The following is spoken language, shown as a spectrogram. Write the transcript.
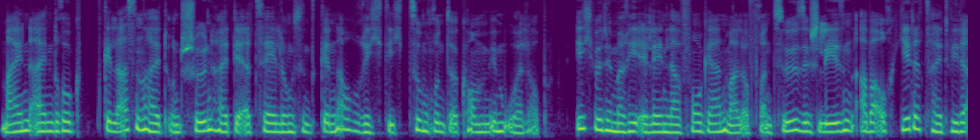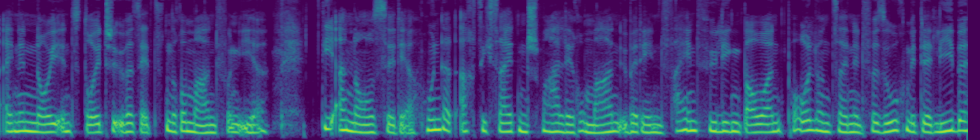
Mein Eindruck, Gelassenheit und Schönheit der Erzählung sind genau richtig zum Runterkommen im Urlaub. Ich würde Marie-Hélène Lafont gern mal auf Französisch lesen, aber auch jederzeit wieder einen neu ins Deutsche übersetzten Roman von ihr. Die Annonce, der 180 Seiten schmale Roman über den feinfühligen Bauern Paul und seinen Versuch mit der Liebe,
